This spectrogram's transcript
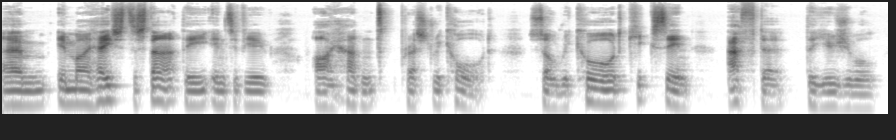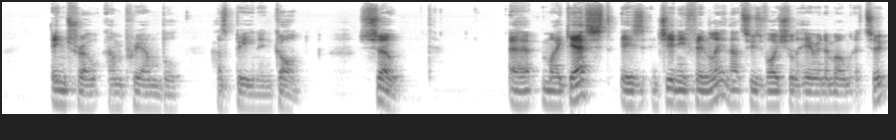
Um, in my haste to start the interview, I hadn't pressed record. So, record kicks in after the usual intro and preamble has been and gone. So, uh, my guest is Jeanie Finlay. That's whose voice you'll hear in a moment or two.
